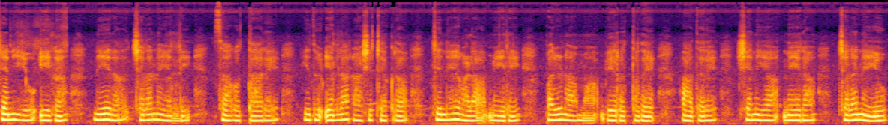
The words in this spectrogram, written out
ಶನಿಯು ಈಗ ನೇರ ಚಲನೆಯಲ್ಲಿ ಸಾಗುತ್ತಾರೆ. ಇದು ಎಲ್ಲ ರಾಶಿಚಕ್ರ ಚಿಹ್ನೆಗಳ ಮೇಲೆ ಪರಿಣಾಮ ಬೀರುತ್ತದೆ. ಆದರೆ ಶನಿಯ ನೇರ ಚಲನೆಯು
